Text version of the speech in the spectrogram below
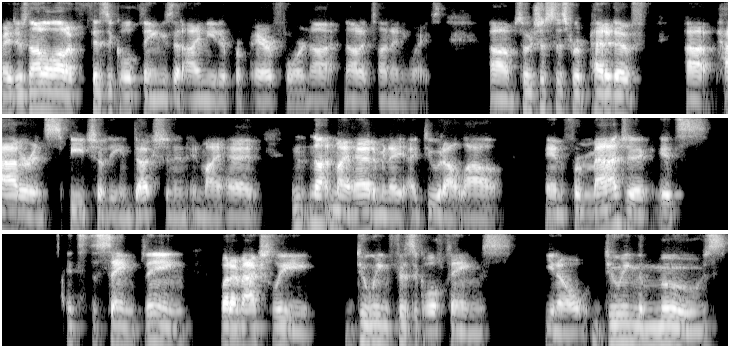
right? There's not a lot of physical things that I need to prepare for not not a ton anyways. Um, so it's just this repetitive uh, patter and speech of the induction in, in my head. Not in my head i mean I, I do it out loud. And for magic it's it's the same thing but i'm actually doing physical things you know doing the moves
